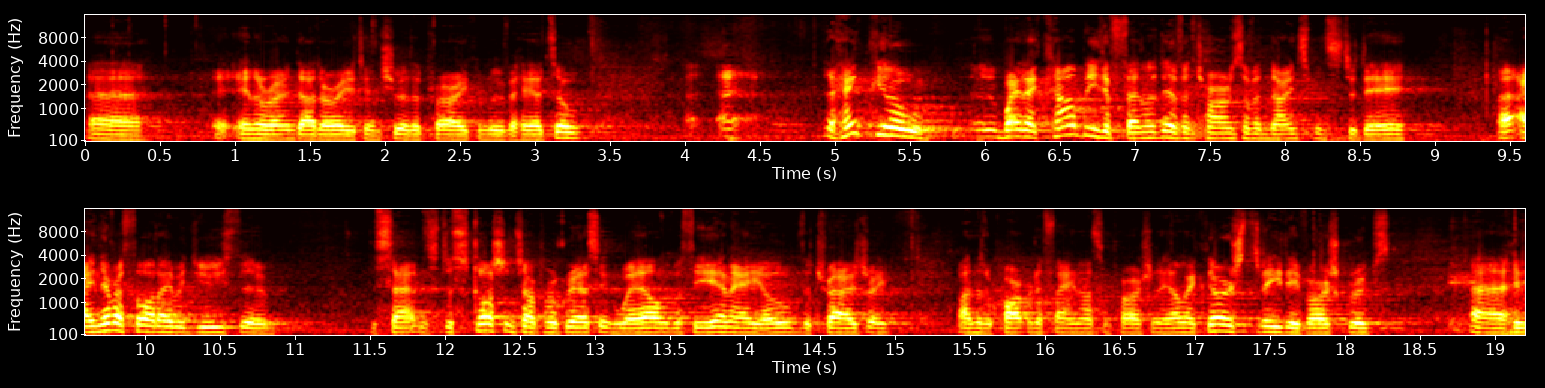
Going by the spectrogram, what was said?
uh, in around that area to ensure that Priory can move ahead. So I, I think, you know, while I can't be definitive in terms of announcements today, I, I never thought I would use the, the sentence. Discussions are progressing well with the NIO, the Treasury, and the Department of Finance and Personnel. Like there's three diverse groups uh, who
